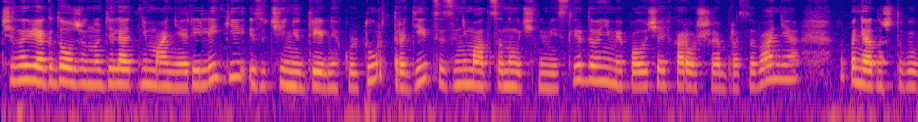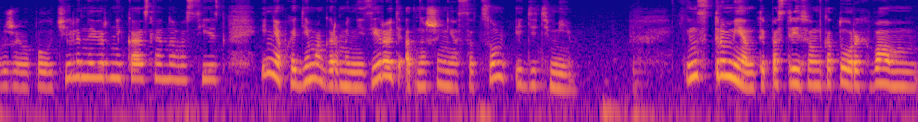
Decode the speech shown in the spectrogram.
человек должен уделять внимание религии, изучению древних культур, традиций, заниматься научными исследованиями, получать хорошее образование. Ну, понятно, что вы уже его получили наверняка, если оно у вас есть. И необходимо гармонизировать отношения с отцом и детьми. Инструменты, посредством которых вам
